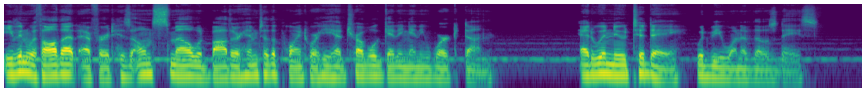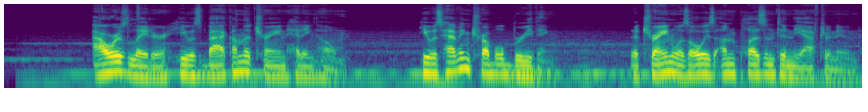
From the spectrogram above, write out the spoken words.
Even with all that effort, his own smell would bother him to the point where he had trouble getting any work done. Edwin knew today would be one of those days. Hours later, he was back on the train heading home. He was having trouble breathing. The train was always unpleasant in the afternoon.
